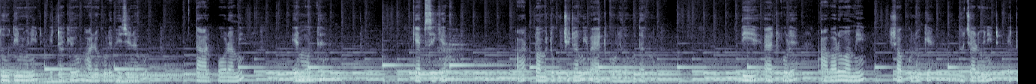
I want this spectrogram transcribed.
দু তিন মিনিট এটাকেও ভালো করে ভেজে নেব। তারপর আমি এর মধ্যে ক্যাপসিকাম টমেটো কুচিটা আমি অ্যাড করে দেবো, দেখো। দিয়ে অ্যাড করে আবারও আমি সবগুলোকে দু চার মিনিট একটু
